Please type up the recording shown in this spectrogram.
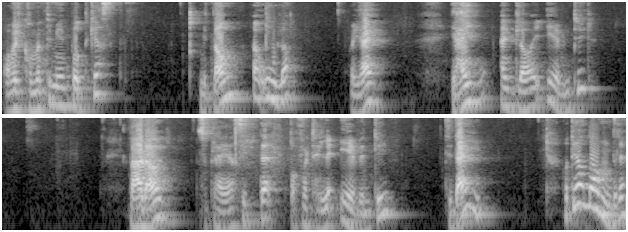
og velkommen til min podkast. Mitt navn er Ola, og jeg, jeg er glad i eventyr. Hver dag så pleier jeg å sitte og fortelle eventyr til deg og til alle andre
